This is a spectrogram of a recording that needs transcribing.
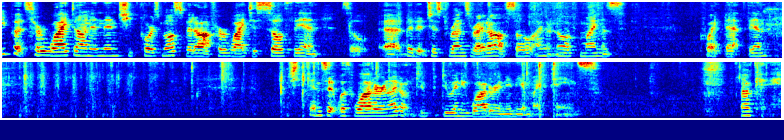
She puts her white on and then she pours most of it off. Her white is so thin so uh, that it just runs right off. So I don't know if mine is quite that thin. She thins it with water and I don't do, do any water in any of my paints. Okay.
